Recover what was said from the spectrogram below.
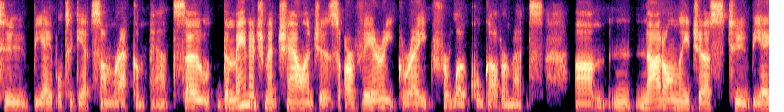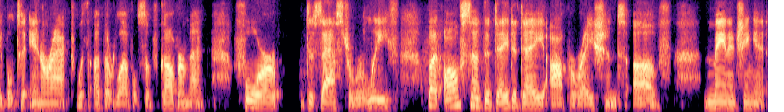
to be able to get some recompense. So the management challenges are very great for local governments, um, n- not only just to be able to interact with other levels of government for disaster relief, but also the day to day operations of managing it,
